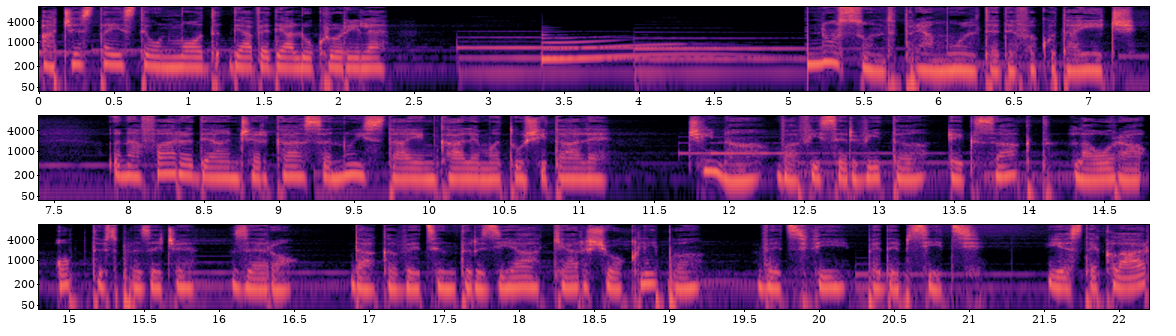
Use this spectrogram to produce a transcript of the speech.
Acesta este un mod de a vedea lucrurile. Nu sunt prea multe de făcut aici, în afară de a încerca să nu-i stai în cale mătușii tale. Cina va fi servită exact la ora 18.00. Dacă veți întârzia chiar și o clipă, veți fi pedepsiți. Este clar?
